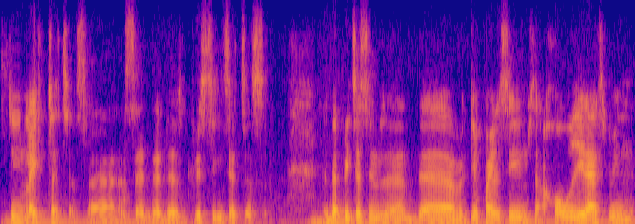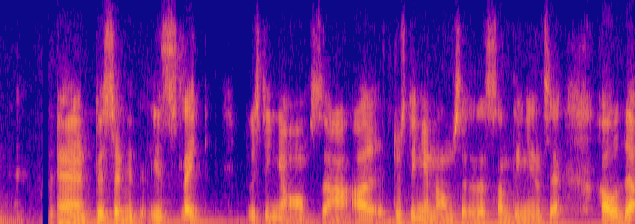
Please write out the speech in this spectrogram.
twisting like touches. Uh, so the, the twisting touches. The picture seems uh, the GIF file seems how it has been uh, twisted with. It's like twisting your arms, uh, or twisting your arms or something else. Uh, how the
